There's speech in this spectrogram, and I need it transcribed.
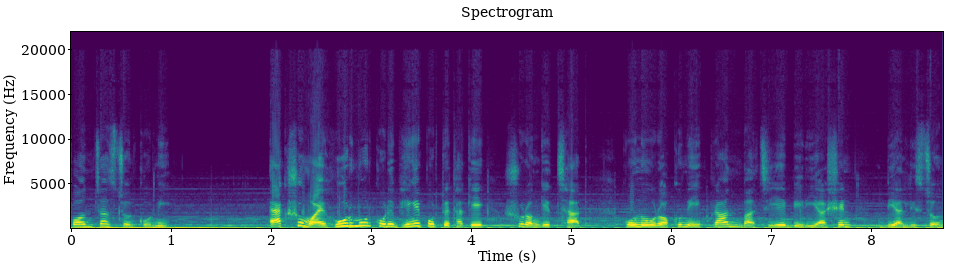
পঞ্চাশ জন কর্মী। এক সময় হুড়মুড় করে ভেঙে পড়তে থাকে সুড়ঙ্গের ছাদ। কোনো রকমে প্রাণ বাঁচিয়ে বেরিয়ে আসেন বিয়াল্লিশ জন।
